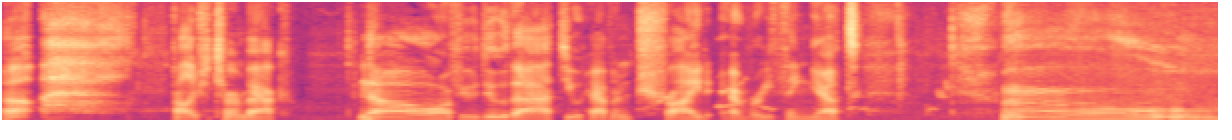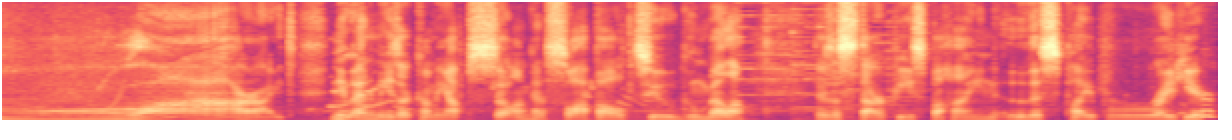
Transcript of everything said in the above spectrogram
Uh, probably should turn back. No, if you do that, you haven't tried everything yet. Alright, new enemies are coming up, so I'm going to swap out to Goombella. There's a star piece behind this pipe right here.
